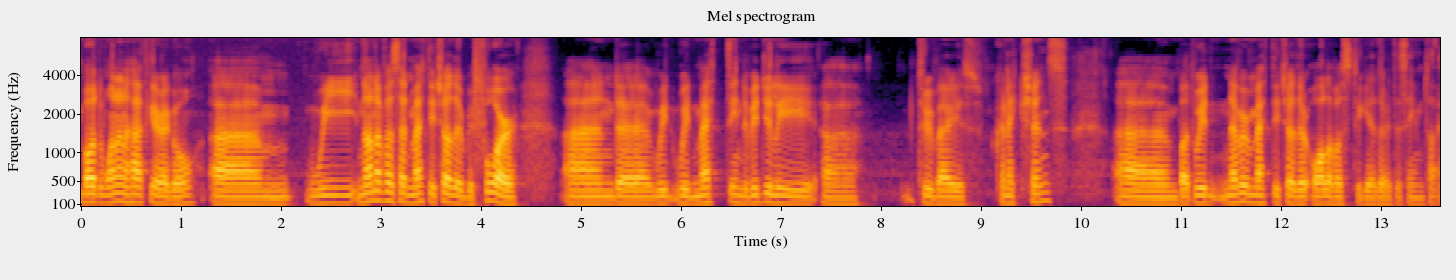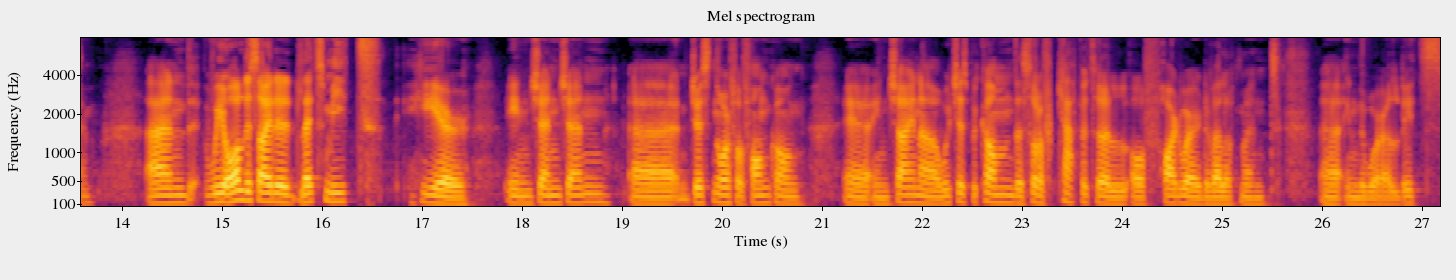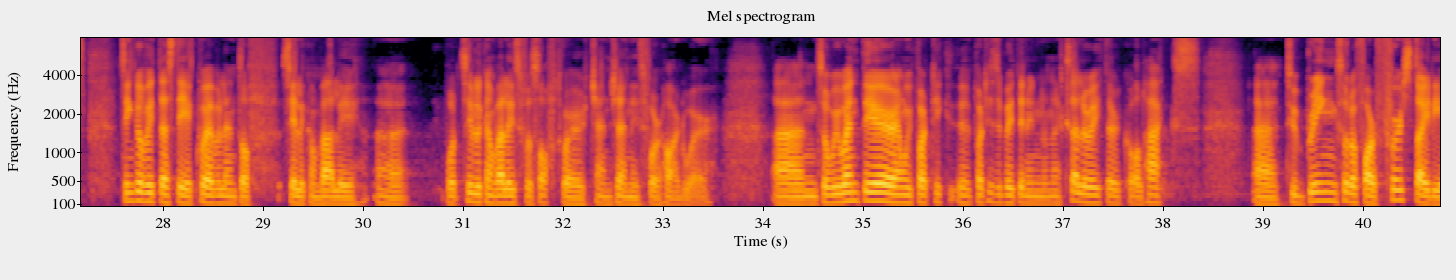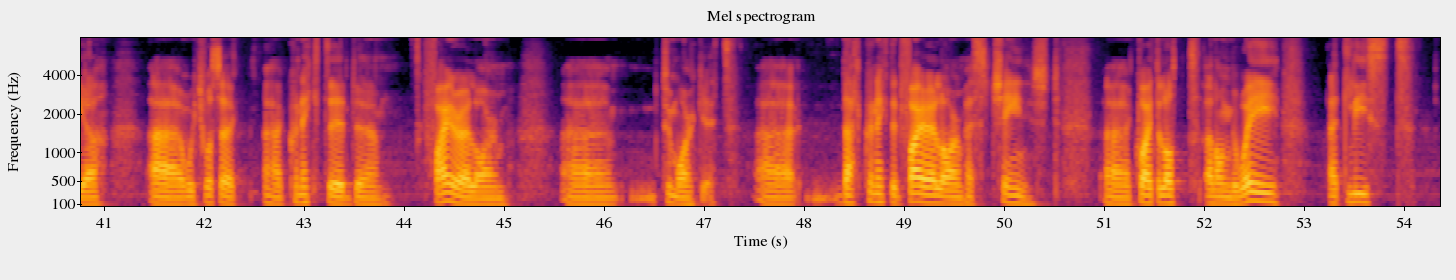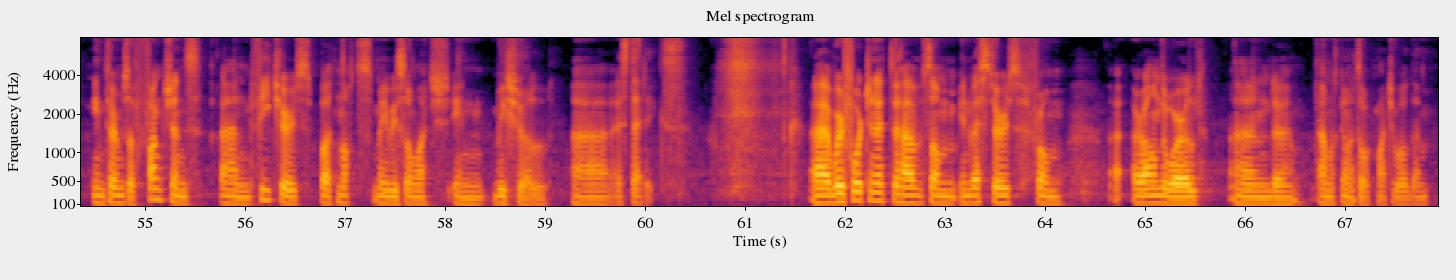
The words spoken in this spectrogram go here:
about one and a half year ago, um, we none of us had met each other before, and uh, we'd, we'd met individually uh, through various connections, um, but we'd never met each other, all of us together at the same time. And we all decided, let's meet here in Shenzhen, uh, just north of Hong Kong, uh, in China, which has become the sort of capital of hardware development uh, in the world. It's think of it as the equivalent of Silicon Valley. Uh, what Silicon Valley is for software, Shenzhen is for hardware. And so we went there and we partic uh, participated in an accelerator called HAX uh, to bring sort of our first idea, uh, which was a, a connected um, fire alarm, um, to market. that connected fire alarm has changed uh, quite a lot along the way, at least in terms of functions and features, but not maybe so much in visual uh, aesthetics. Uh, we're fortunate to have some investors from uh, around the world, and uh, I'm not going to talk much about them.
